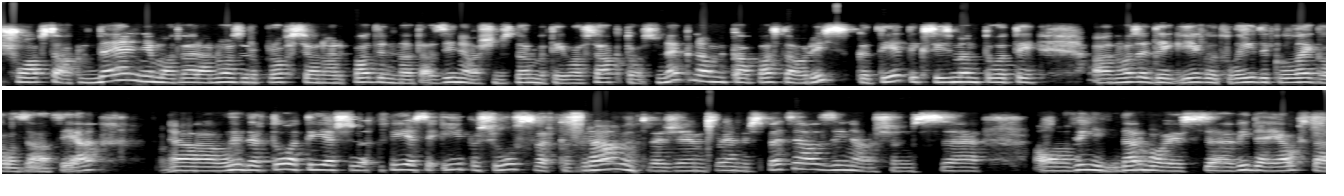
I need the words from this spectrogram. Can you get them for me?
Šo apstākļu dēļ, ņemot vērā nozara profesionāli padziļinātās zināšanas normatīvos aktos un ekonomikā, pastāv risks, ka tie tiks izmantoti noziedzīgi iegūt līdzekļu legalizācijā. Līdz ar to tieši, tiesa īpaši uzsver, ka grāmatvežiem, kuriem ir speciāls zināšanas, viņi darbojas vidēji augstā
